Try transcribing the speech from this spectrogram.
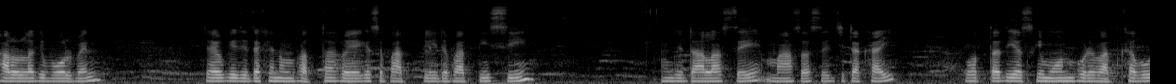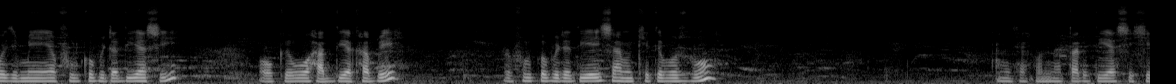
ভালো লাগে বলবেন। যাই হোক, এই যে দেখেন আমার ভাতটা হয়ে গেছে, ভাত প্লেটে ভাত নিচ্ছি যে ডাল আছে, মাছ আছে, যেটা খাই। ভর্তা দিয়ে আজকে মন ভরে ভাত খাব। যে মেয়ে ফুলকপিটা দিয়ে আসি। ওকে ও হাত দিয়ে খাবে। আর ফুলকপিটা দিয়ে এসে আমি খেতে বসবো। এখন তারে দিয়ে আসি। সে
